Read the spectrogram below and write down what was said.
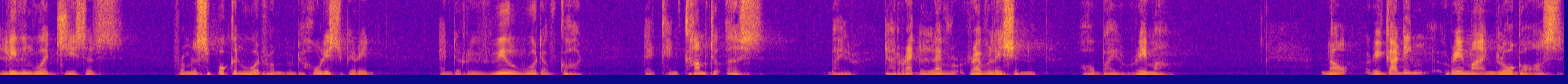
living Word Jesus, from the spoken Word from the Holy Spirit, and the revealed Word of God that can come to us by direct revelation or by Rhema. Now, regarding Rhema and Logos,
